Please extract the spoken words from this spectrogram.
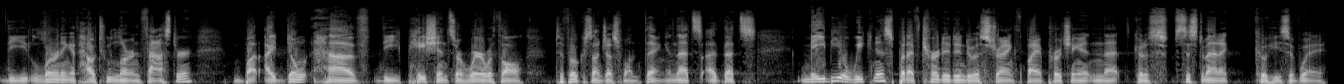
the learning of how to learn faster, but I don't have the patience or wherewithal to focus on just one thing. And that's, uh, that's maybe a weakness, but I've turned it into a strength by approaching it in that kind of systematic, cohesive way,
